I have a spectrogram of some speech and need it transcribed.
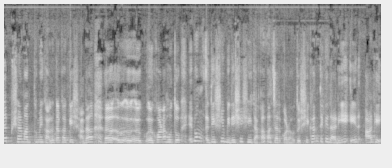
ব্যবসার মাধ্যমে কালো টাকাকে সাদা করা হতো এবং দেশে বিদেশে সেই টাকা পাচার করা হতো। সেখান থেকে দাঁড়িয়ে এর আগে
